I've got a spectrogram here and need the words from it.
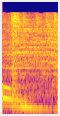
Oh!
